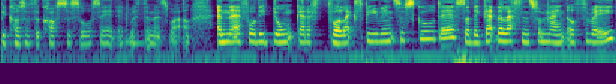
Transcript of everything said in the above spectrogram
because of the costs associated with mm. them as well. And therefore, they don't get a full experience of school day. So they get the lessons from 9 till 3,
